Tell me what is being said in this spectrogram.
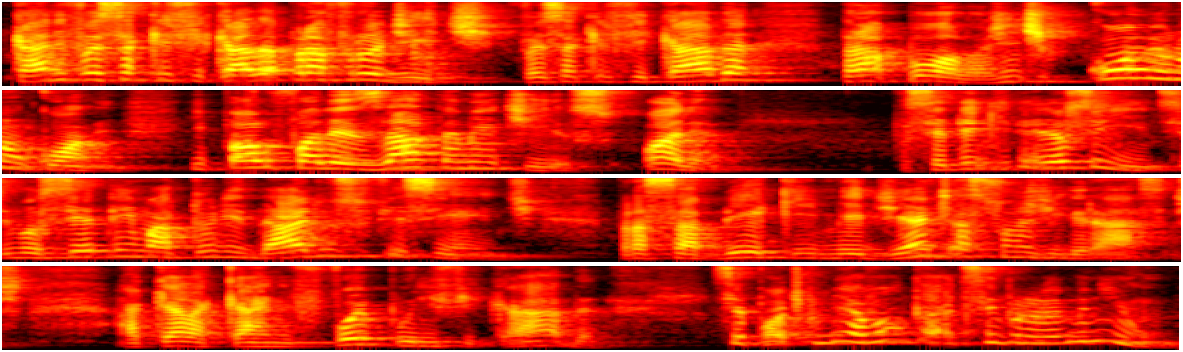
A carne foi sacrificada para Afrodite, foi sacrificada para Apolo. A gente come ou não come? E Paulo fala exatamente isso. Olha, você tem que entender o seguinte: se você tem maturidade o suficiente para saber que, mediante ações de graças, aquela carne foi purificada, você pode comer à vontade, sem problema nenhum.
